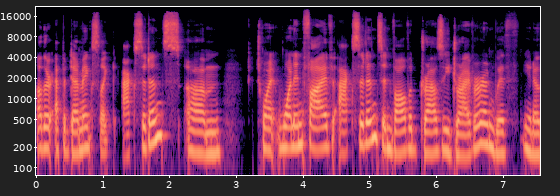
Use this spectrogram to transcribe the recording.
other epidemics like accidents. Um, 20, one in five accidents involve a drowsy driver, and with you know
